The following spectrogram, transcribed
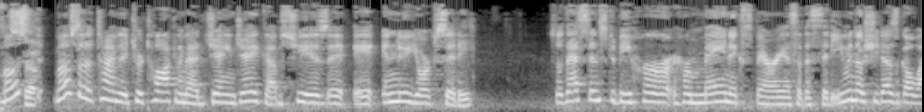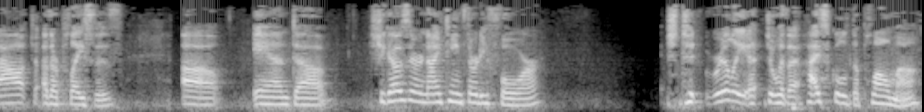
Most so, most of the time that you're talking about Jane Jacobs, she is a, a, in New York City. So that seems to be her her main experience of the city, even though she does go out to other places. Uh, and uh, she goes there in 1934, really uh, with a high school diploma,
